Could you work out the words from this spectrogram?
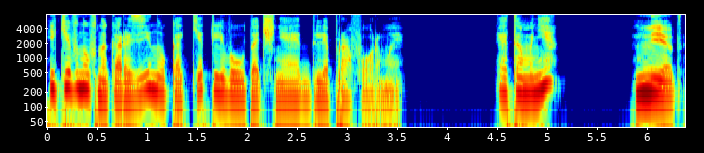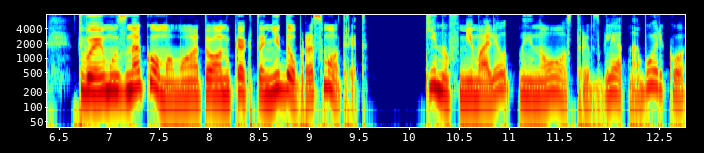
и, кивнув на корзину, кокетливо уточняет для проформы. «Это мне?» «Нет, твоему знакомому, а то он как-то недобро смотрит». Кинув мимолетный, но острый взгляд на Борьку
